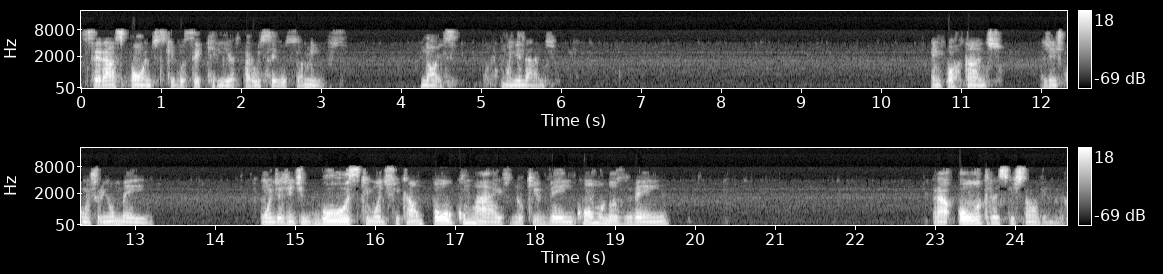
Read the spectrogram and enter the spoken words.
será as pontes que você cria para os seus amigos. Nós, comunidade. É importante a gente construir um meio onde a gente busque modificar um pouco mais do que vem, como nos vem, para outras que estão vindo.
